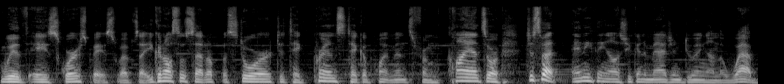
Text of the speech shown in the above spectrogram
with a Squarespace website. You can also set up a store to take prints, take appointments from clients, or just about anything else you can imagine doing on the web.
